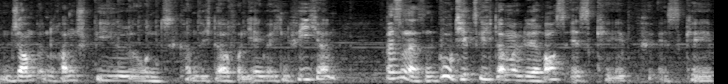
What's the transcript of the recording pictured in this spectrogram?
ein Jump-and-Run-Spiel und kann sich da von irgendwelchen Viechern fressen lassen. Gut, jetzt gehe ich da mal wieder raus. Escape, Escape,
